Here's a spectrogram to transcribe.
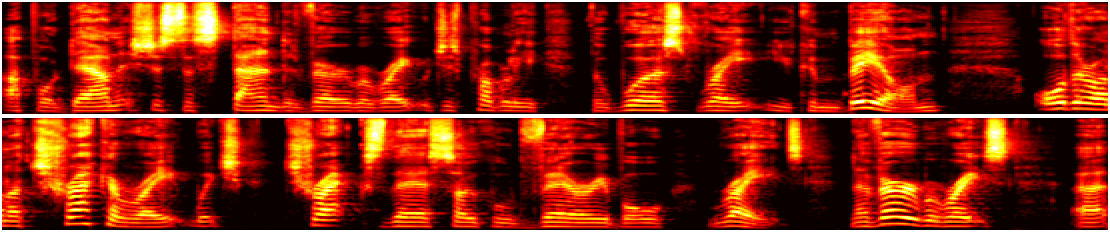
up or down. It's just a standard variable rate, which is probably the worst rate you can be on. Or they're on a tracker rate, which tracks their so called variable rates. Now, variable rates uh,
